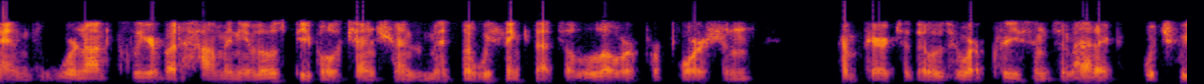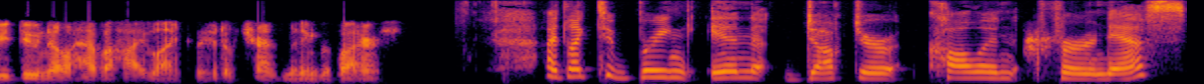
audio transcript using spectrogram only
And we're not clear about how many of those people can transmit, but we think that's a lower proportion compared to those who are pre-symptomatic, which we do know have a high likelihood of transmitting the virus. I'd like to bring in Dr. Colin Furness,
